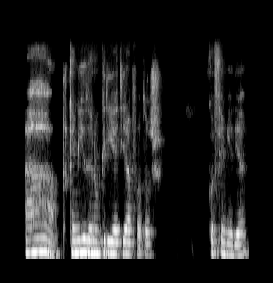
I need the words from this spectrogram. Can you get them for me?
Ah, porque a miúda não queria tirar fotos com a família.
